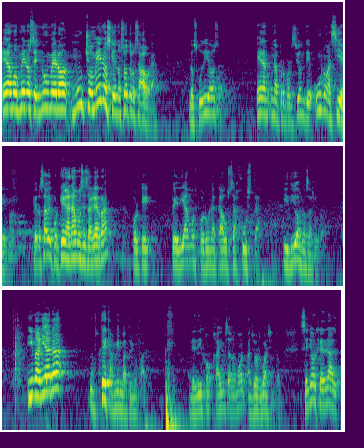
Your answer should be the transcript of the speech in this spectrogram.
Éramos menos en número, mucho menos que nosotros ahora. Los judíos eran una proporción de 1 a 100. Pero ¿sabe por qué ganamos esa guerra? Porque peleamos por una causa justa y Dios nos ayudó. Y mañana usted también va a triunfar, le dijo Jaime Salomón a George Washington. Señor general,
